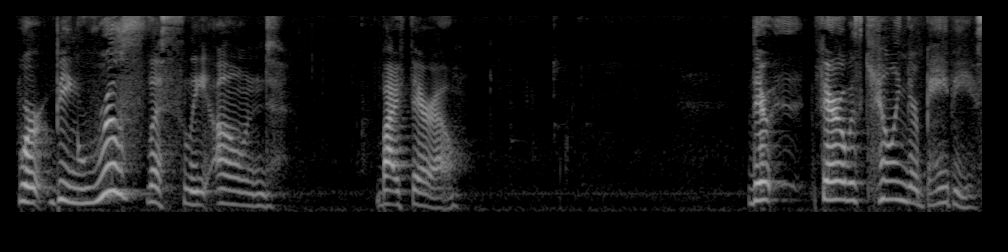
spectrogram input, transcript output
were being ruthlessly owned by Pharaoh. Their, Pharaoh was killing their babies.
